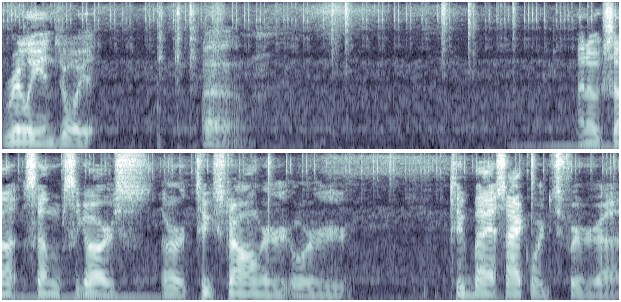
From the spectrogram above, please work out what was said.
really enjoy it. Uh, I know some some cigars are too strong or, or too bass backwards for uh,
